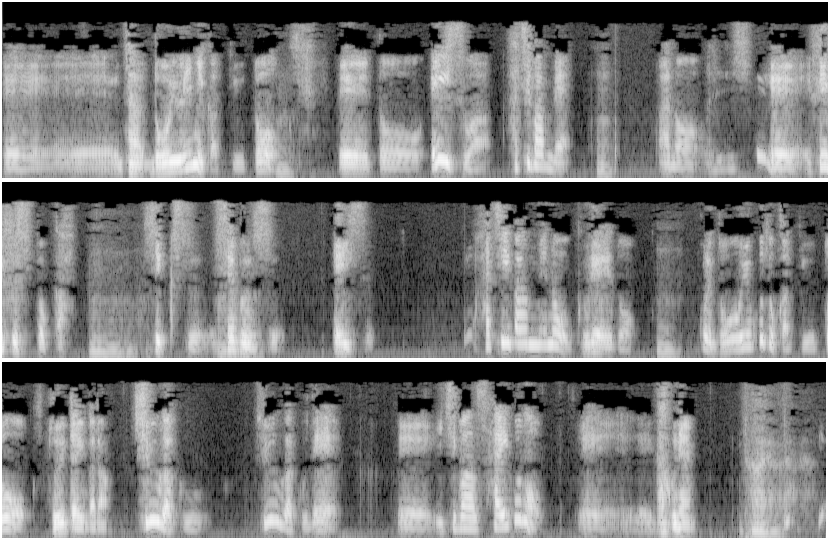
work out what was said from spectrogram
えーなどういう意味かっていうと、うんえっ、と、エースは8番目。うんあの、えーフィフスとか、シックス、セブンス、エース。8番目のグレード。うん。これどういうことかっていうと、どう言ったらいいかな。中学、中学で、えー一番最後の、えー学年。はいはい。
